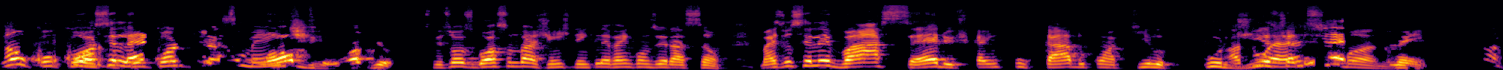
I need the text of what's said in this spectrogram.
Não, concordo, você concordo totalmente. Óbvio, óbvio. As pessoas gostam da gente, tem que levar em consideração. Mas você levar a sério e ficar encucado com aquilo por Adoece, dia, adoece, mano. Também. Ah,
